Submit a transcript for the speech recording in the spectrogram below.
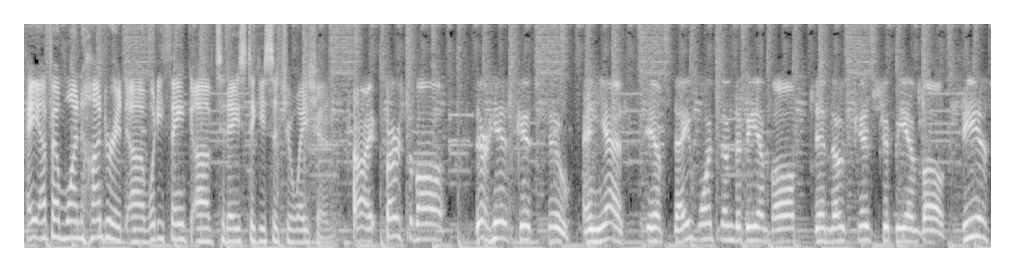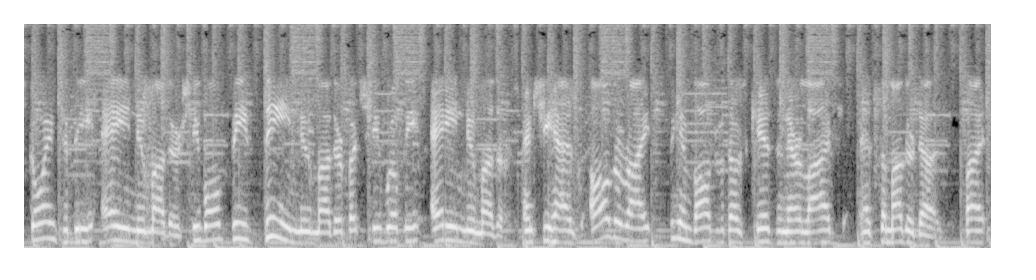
Hey, FM 100, uh, what do you think of today's sticky situation? All right. First of all, they're his kids too. And yes, if they want them to be involved, then those kids should be involved. She is going to be a new mother. She won't be the new mother, but she will be a new mother. And she has all the right to be involved with those kids in their lives as the mother does. But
